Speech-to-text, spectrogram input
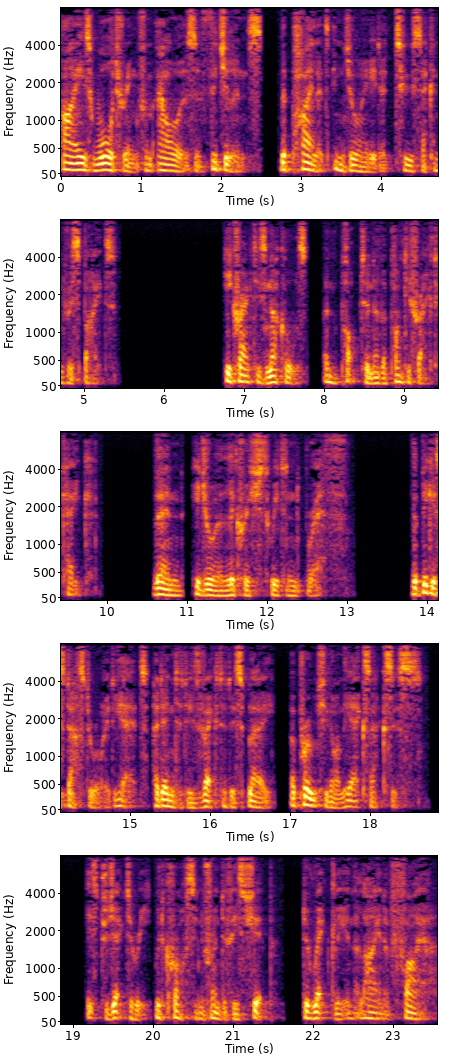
eyes watering from hours of vigilance, the pilot enjoyed a two-second respite. He cracked his knuckles and popped another Pontefract cake. Then he drew a licorice-sweetened breath. The biggest asteroid yet had entered his vector display, approaching on the x-axis. Its trajectory would cross in front of his ship, directly in the line of fire.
